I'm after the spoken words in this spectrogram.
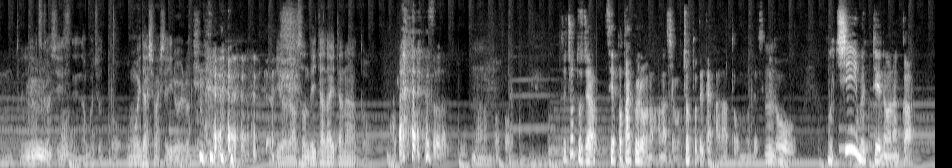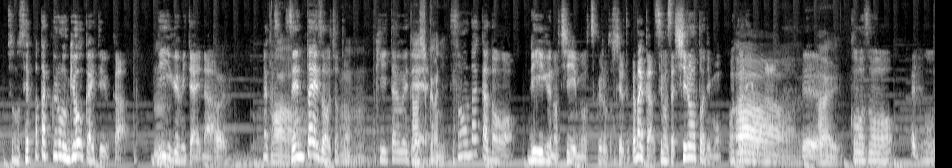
本当に懐かしいですね。うんなんかちょっと思い出しました、いろいろと。いろいろ遊んでいただいたなと。そうなんですね。なるほど。でちょっとじゃあ、セパタクローの話もちょっと出たかなと思うんですけど、もうチームっていうのはなんか、そのセパタクロー業界というか、うんリーグみたいな、はい。なんか全体像をちょっとうんうん聞いた上で、確かに。その中のリーグのチームを作ろうとしてるとか、なんかすいません、素人にもわかるような。構造えを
